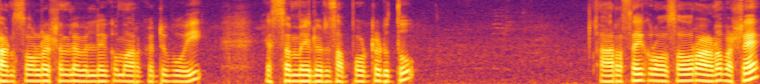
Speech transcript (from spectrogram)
കൺസോൾട്ടേഷൻ ലെവലിലേക്ക് മാർക്കറ്റ് പോയി. എസ് എം എയിലൊരു സപ്പോർട്ട് എടുത്തു. R S I cross over ആണ്. പക്ഷേ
